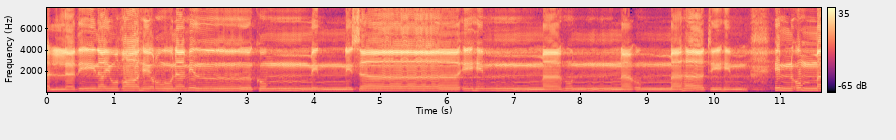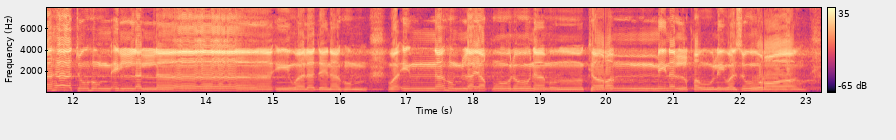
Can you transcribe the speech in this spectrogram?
الذين يظاهرون منكم من نسائهم ما هن أمهاتهم إن أمهاتهم إلا اللائي ولدنهم وإنهم ليقولون منكرا من القول وزورا.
